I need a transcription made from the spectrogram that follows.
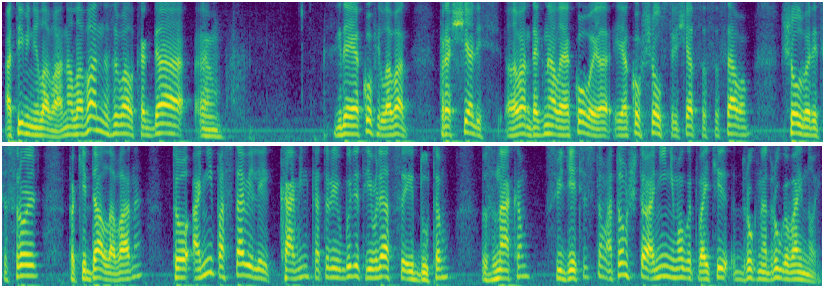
от имени Лавана. Лаван называл, когда, эм, когда Яков и Лаван прощались, Лаван догнал Якова, и Яков шел встречаться с Исавом, шел в Арицесройль, покидал Лавана, то они поставили камень, который будет являться идутом, знаком, свидетельством о том, что они не могут войти друг на друга войной.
